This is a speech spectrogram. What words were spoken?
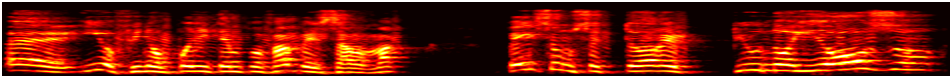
Eh, io fino a un po' di tempo fa pensavo, ma penso a un settore più noioso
